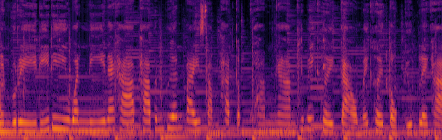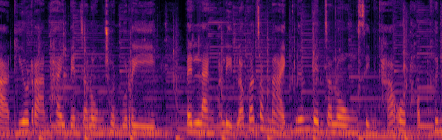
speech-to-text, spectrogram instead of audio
ชนบุรีดีดีๆ วันนี้นะคะ พาเพื่อนๆไปสัมผัสกับความงามที่ไม่เคยเก่าไม่เคยตกยุคเลยค่ะ ที่ร้านไทยเบญจรงชนบุรี เป็นแหล่งผลิตแล้วก็จำหน่ายเครื่องเบญจรงสินค้าโอท็อปขึ้น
